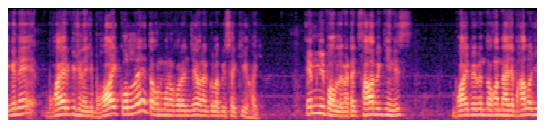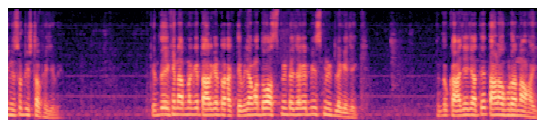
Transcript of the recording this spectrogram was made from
এখানে ভয়ের কিছু নেই, যে ভয় করলে তখন মনে করেন যে অনেকগুলো বিষয় কি হয়। এমনি প্রবলেম এটা স্বাভাবিক জিনিস। ভয় পেবেন তখন দেখা যায় ভালো জিনিসও ডিস্টার্ব হয়ে যাবে। কিন্তু এখানে আপনাকে টার্গেট রাখতে হবে যে আমার দশ মিনিটের জায়গায় বিশ মিনিট লেগে যাক। কিন্তু কাজে যাতে তাড়াহুড়া না হয়।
